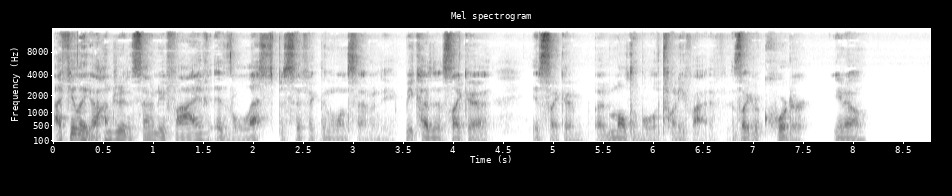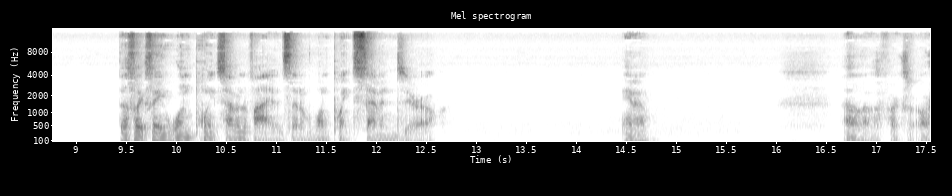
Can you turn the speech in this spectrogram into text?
I feel like 175 is less specific than 170 because it's like a it's like a, a multiple of 25. It's like a quarter, you know? That's like saying 1.75 instead of 1.70. You know? I don't know what the fuck's wrong.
